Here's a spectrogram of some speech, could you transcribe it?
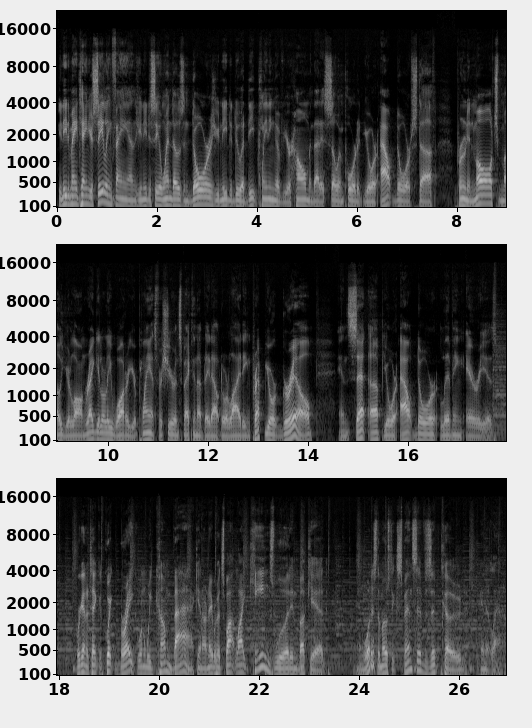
You need to maintain your ceiling fans. You need to seal windows and doors. You need to do a deep cleaning of your home, and that is so important. Your outdoor stuff Prune and mulch, mow your lawn regularly, water your plants for sure, inspect and update outdoor lighting, prep your grill, and set up your outdoor living areas. We're going to take a quick break when we come back in our neighborhood spotlight, Kingswood in Buckhead. And what is the most expensive zip code in Atlanta?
